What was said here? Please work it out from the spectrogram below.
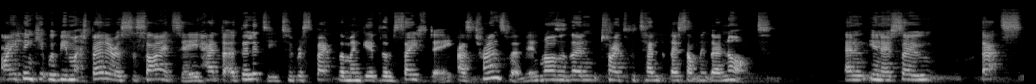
I think it would be much better as society had the ability to respect them and give them safety as trans women rather than try to pretend that they're something they're not. And, you know, so that's,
